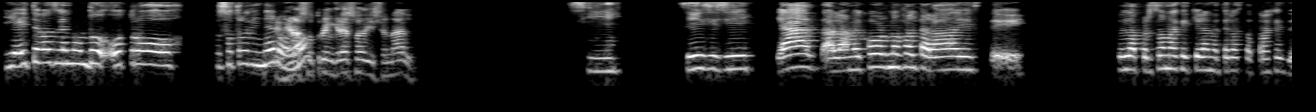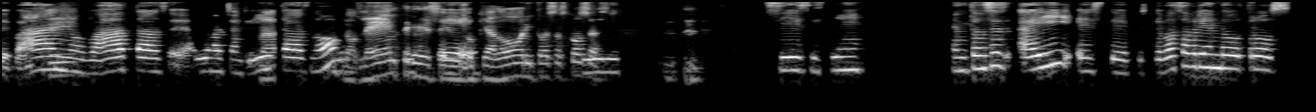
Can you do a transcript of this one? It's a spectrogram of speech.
Y ahí te vas ganando otro, pues otro dinero, Generas otro ingreso adicional. Sí, sí, sí, sí. Ya a lo mejor no faltará este pues la persona que quiera meter hasta trajes de baño, batas, eh, algunas chanclitas, ¿no? Los lentes, el bloqueador y todas esas cosas. Sí. sí, sí, Entonces ahí, este, pues te vas abriendo otros,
